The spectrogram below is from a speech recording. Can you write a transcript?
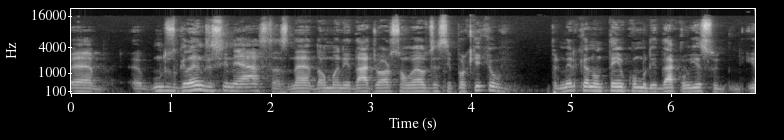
é- é um dos grandes cineastas né, da humanidade, Orson Welles, disse assim, por que, que eu... Primeiro que eu não tenho como lidar com isso e,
